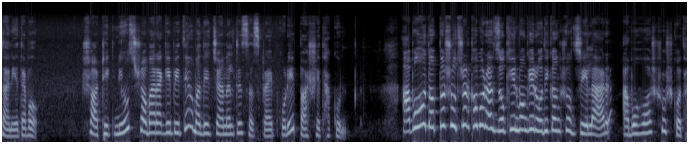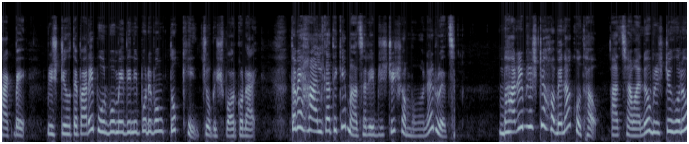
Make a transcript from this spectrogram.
জানিয়ে দেব। সঠিক নিউজ সবার আগে পেতে আমাদের চ্যানেলটি সাবস্ক্রাইব করে পাশে থাকুন। আবহাওয়া দপ্তর সূত্রের খবর, আজ দক্ষিণবঙ্গের অধিকাংশ জেলার আবহাওয়া শুষ্ক থাকবে। বৃষ্টি হতে পারে পূর্ব মেদিনীপুর এবং দক্ষিণ চব্বিশ পরগনায়। তবে হালকা থেকে মাঝারি বৃষ্টির সম্ভাবনা রয়েছে। ভারী বৃষ্টি হবে না কোথাও। আজ সামান্য বৃষ্টি হলেও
